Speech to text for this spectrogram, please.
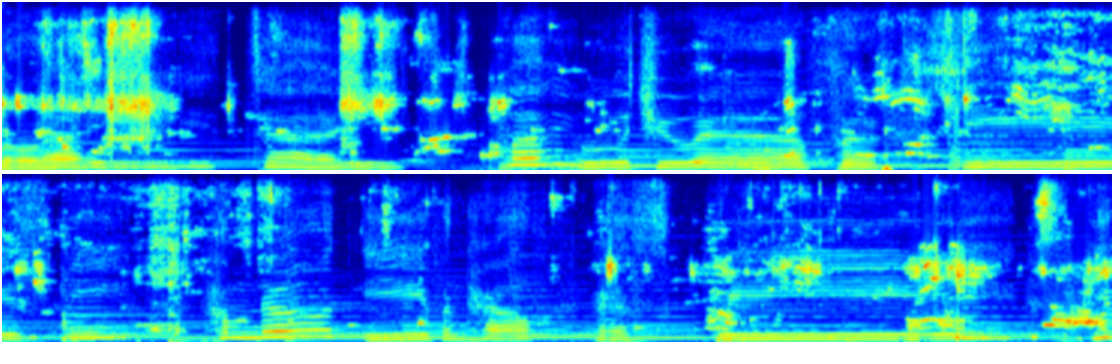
Well, I die. Why would you ever kiss me? I'm not even half as free. You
